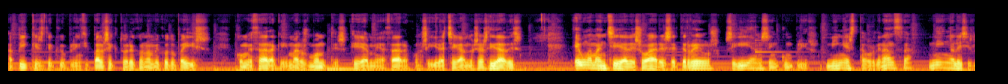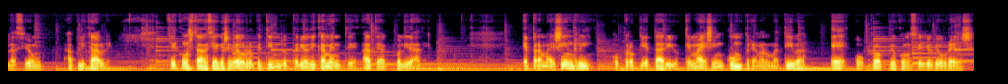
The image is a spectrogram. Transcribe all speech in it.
a piques de que o principal sector económico do país comezara a queimar os montes e ameazar a conseguir achegándose ás cidades, e unha manchea de soares e terreos seguían sen cumprir nin esta ordenanza nin a legislación aplicable, circunstancia que se veu repetindo periódicamente até a actualidade. E para máis INRI, o propietario que máis incumpre a normativa é o propio Concello de Ourense,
